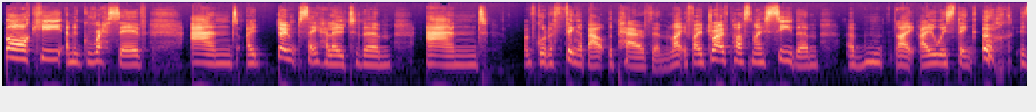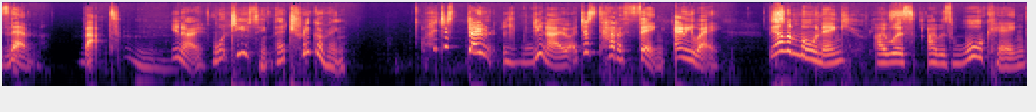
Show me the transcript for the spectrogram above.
barky and aggressive? And I don't say hello to them. And I've got a thing about the pair of them. Like if I drive past and I see them, um, like I always think, ugh, it's them. That, mm. you know. what do you think they're triggering? I just don't, you know, I just had a thing. Anyway, the other morning I was I was walking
